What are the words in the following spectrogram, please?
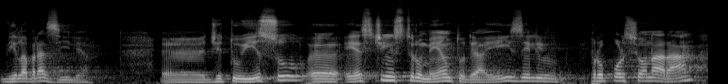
Vila Brasília. É, dito isso, é, este instrumento de AES, ele proporcionará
